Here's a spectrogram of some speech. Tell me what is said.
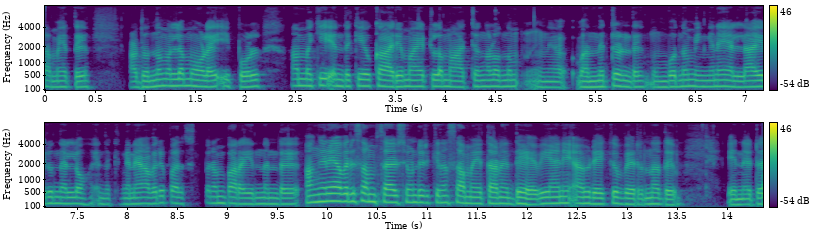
സമയത്ത് അതൊന്നുമല്ല മോളെ ഇപ്പോൾ അമ്മയ്ക്ക് എന്തൊക്കെയോ കാര്യമായിട്ടുള്ള മാറ്റങ്ങളൊന്നും വന്നിട്ടുണ്ട്. മുമ്പൊന്നും ഇങ്ങനെയല്ലായിരുന്നല്ലോ എന്നൊക്കെ ഇങ്ങനെ അവർ പരസ്പരം പറയുന്നുണ്ട്. അങ്ങനെ അവർ സംസാരിച്ചുകൊണ്ടിരിക്കുന്ന സമയത്താണ് ദേവയാനി അവിടേക്ക് വരുന്നത്. എന്നിട്ട്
